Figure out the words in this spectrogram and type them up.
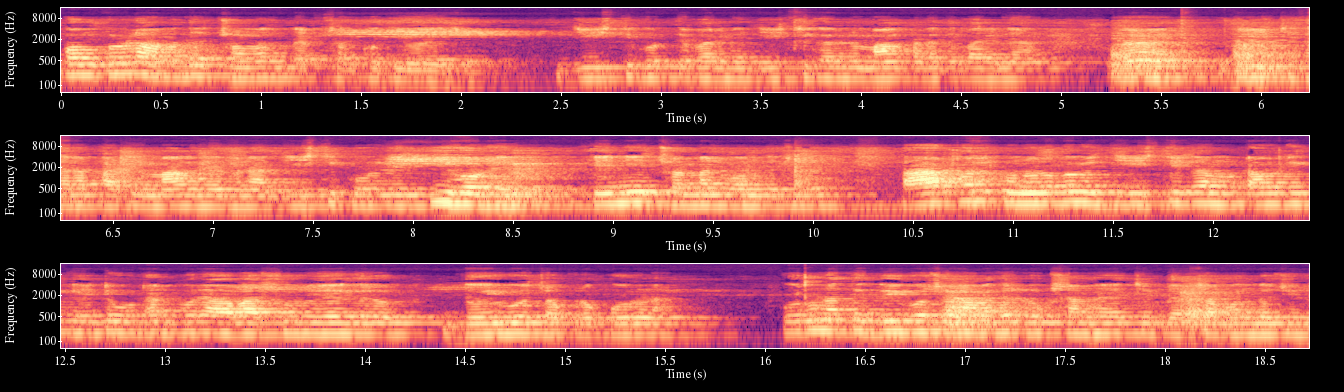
কম করলে আমাদের সমাজ ব্যবসার ক্ষতি হয়েছে। জিএসটি করতে পারি না, জিএসটি কারণে মাল পাঠাতে পারি না হ্যাঁ? জিএসটি ছাড়া পার্টি মাল নেবে না, জিএসটি করলে কি হবে? এই নিয়ে ছয় মাস বন্ধ ছিল। তারপরে কোনো রকমের জিএসটিটা মোটামুটি কেটে ওঠার পরে আবার শুরু হয়ে গেল দৈব চক্র, করোনা। করোনাতে দুই বছর আমাদের লোকসান হয়েছে ব্যবসা বন্ধ ছিল।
